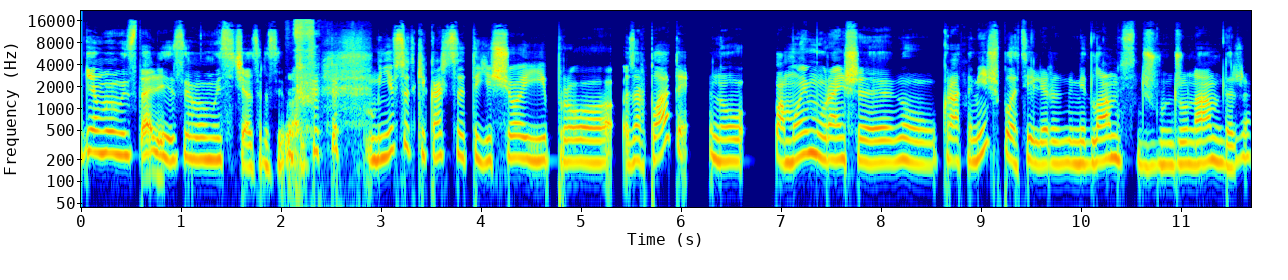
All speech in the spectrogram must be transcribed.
кем бы мы стали, если бы мы сейчас развивались. Мне все-таки кажется, это еще и про зарплаты. Ну, по-моему, раньше, ну, кратно меньше платили медлам, джун, джунам даже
